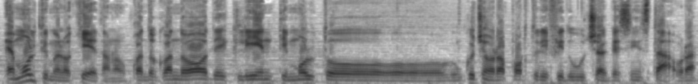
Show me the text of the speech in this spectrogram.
e molti me lo chiedono quando, quando ho dei clienti molto con cui c'è un rapporto di fiducia che si instaura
